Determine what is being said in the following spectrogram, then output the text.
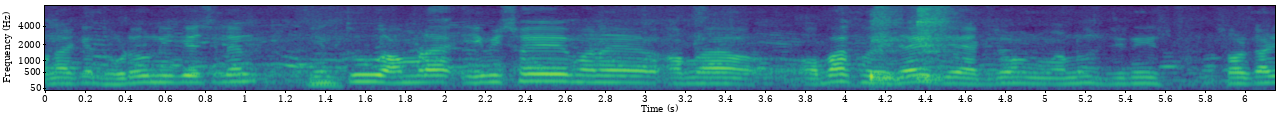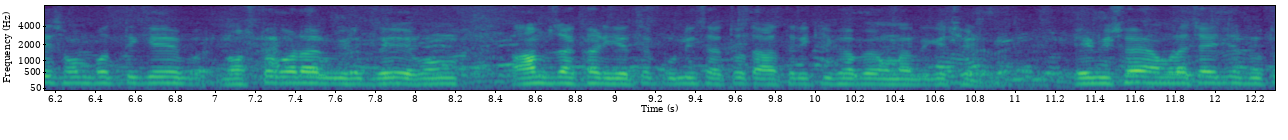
ওনাকে ধরেও নিয়ে গিয়েছিলেন। কিন্তু আমরা এই বিষয়ে মানে আমরা অবাক হয়ে যাই যে একজন মানুষ যিনি সরকারি সম্পত্তিকে নষ্ট করার বিরুদ্ধে এবং আর্মস রাখার ইয়েতে পুলিশ এত তাড়াতাড়ি কীভাবে ওনাদেরকে ছেড়ে দেয় এই বিষয়ে আমরা চাই যে দ্রুত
